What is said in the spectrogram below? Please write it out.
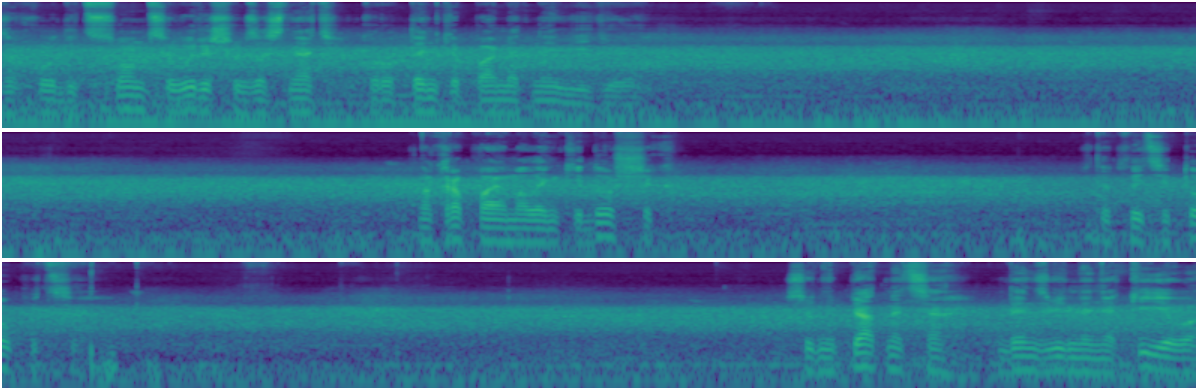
Заходить сонце, вирішив засняти коротеньке пам'ятне відео. Накрапає маленький дощик. В теплиці топиться. Сьогодні п'ятниця, день звільнення Києва.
